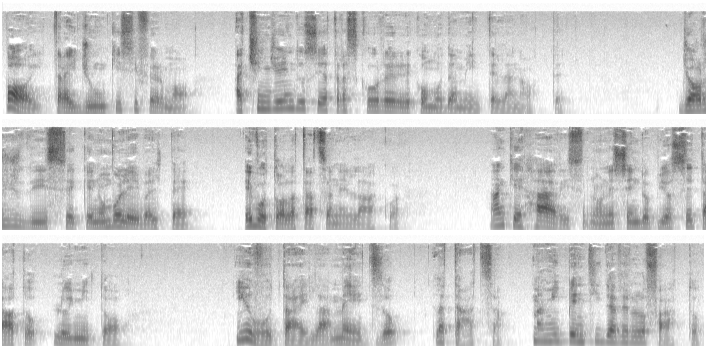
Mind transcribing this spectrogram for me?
Poi, tra i giunchi, si fermò, accingendosi a trascorrere comodamente la notte. George disse che non voleva il tè e vuotò la tazza nell'acqua. Anche Harris, non essendo più assetato, lo imitò. Io vuotai là mezzo la tazza, ma mi pentì di averlo fatto.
